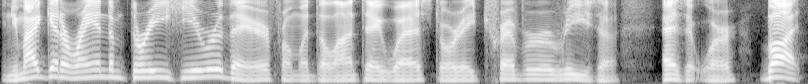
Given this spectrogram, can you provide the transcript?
And you might get a random three here or there from a Delonte West or a Trevor Ariza, as it were. But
